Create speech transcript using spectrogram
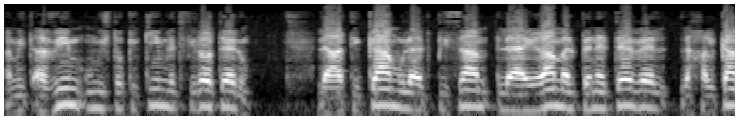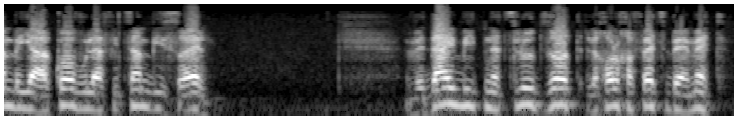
המתאווים ומשתוקקים לתפילות אלו, להעתיקם ולהדפיסם, להעירם על פני תבל, לחלקם ביעקב ולהפיצם בישראל. ודי בהתנצלות זאת לכל חפץ באמת.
